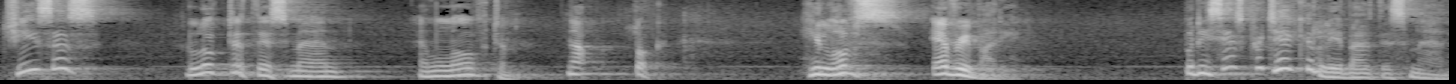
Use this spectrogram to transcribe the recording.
Jesus looked at this man and loved him. Now, look, he loves everybody. But he says particularly about this man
